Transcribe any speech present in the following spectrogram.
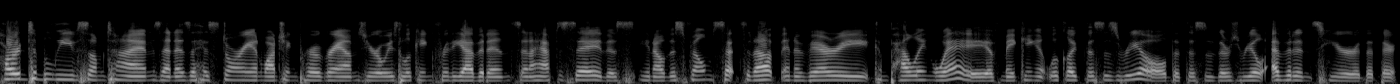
hard to believe sometimes and as a historian watching programs you're always looking for the evidence. And i have to say this you know this film sets it up in a very compelling way of making it look like this is real that this is there's real evidence here that there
